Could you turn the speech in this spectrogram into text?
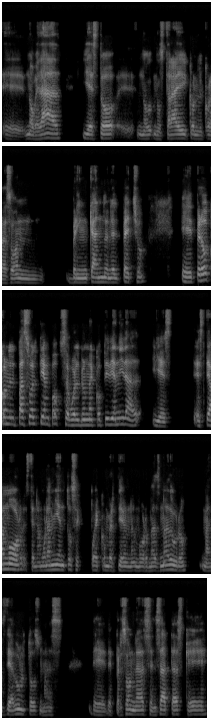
eh, novedad y esto eh, no, nos trae con el corazón brincando en el pecho, eh, pero con el paso del tiempo se vuelve una cotidianidad y es, este amor, este enamoramiento se puede convertir en un amor más maduro, más de adultos, más de personas sensatas que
